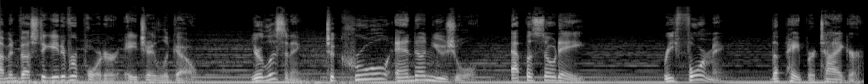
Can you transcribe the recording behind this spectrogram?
I'm investigative reporter AJ Legault. You're listening to Cruel and Unusual, Episode 8 Reforming the Paper Tiger.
